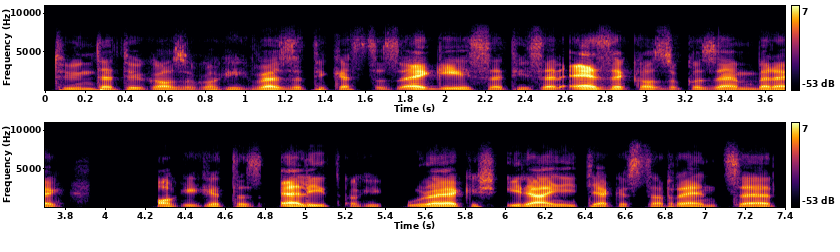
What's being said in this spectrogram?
tüntetők azok, akik vezetik ezt az egészet, hiszen ezek azok az emberek, akiket az elit, akik uralják és irányítják ezt a rendszert,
